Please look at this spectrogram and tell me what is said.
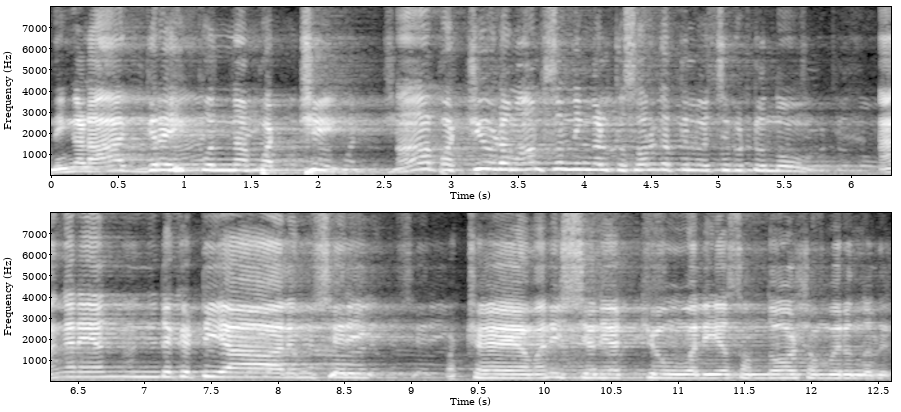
നിങ്ങൾ ആഗ്രഹിക്കുന്ന പക്ഷി ആ പക്ഷിയുടെ മാംസം നിങ്ങൾക്ക് സ്വർഗത്തിൽ വെച്ച് കിട്ടുന്നു. അങ്ങനെ എന്ത് കിട്ടിയാലും ശരി. പക്ഷേ മനുഷ്യന് ഏറ്റവും വലിയ സന്തോഷം വരുന്നത്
